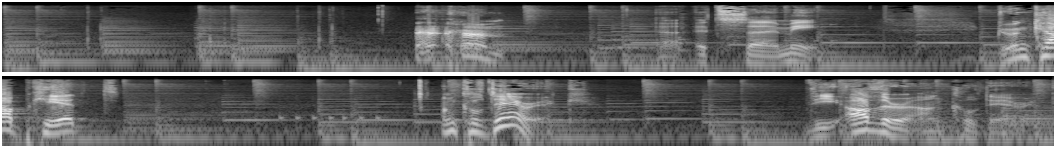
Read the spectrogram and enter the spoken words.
uh, it's uh, me. Drink up, kid. Uncle Derek. The other Uncle Derek.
